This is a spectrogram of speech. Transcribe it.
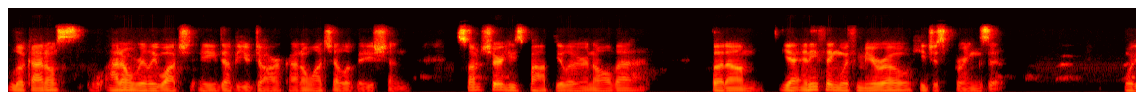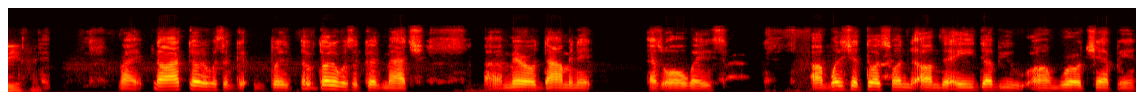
look, I don't I don't really watch AEW Dark. I don't watch Elevation, so I'm sure he's popular and all that. But um, yeah, anything with Miro, he just brings it. What do you think? Right. No, I thought it was a good, but I thought it was a good match. Uh, Miro dominant as always. Um, what is your thoughts on um, the AEW um, World Champion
